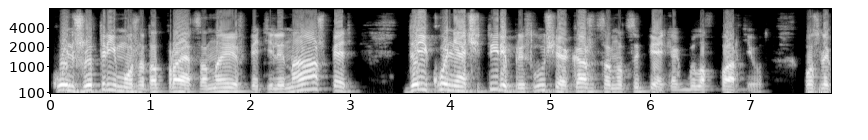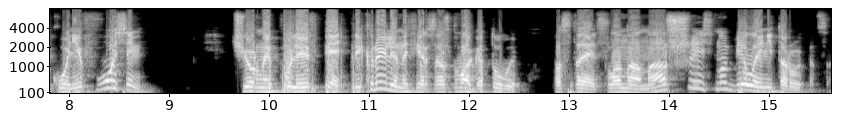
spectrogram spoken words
Конь g3 может отправиться на f5 или на h5. Да и конь а4 при случае окажется на c5, как было в партии. Вот. После конь f8 Черное поле f5 прикрыли, на ферзь h2 готовы поставить слона на h6, но белые не торопятся.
